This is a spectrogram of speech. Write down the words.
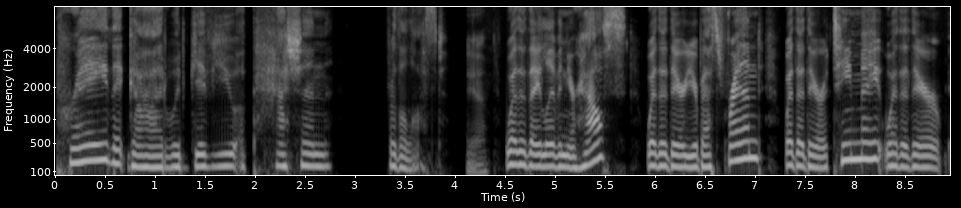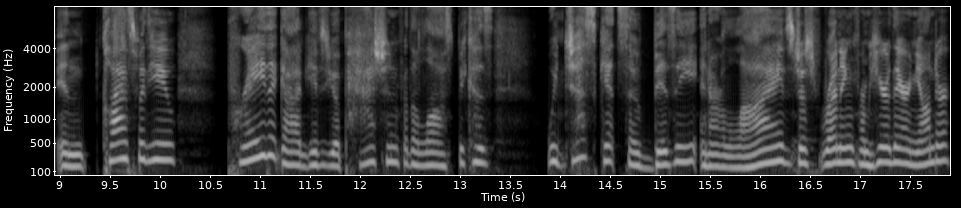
pray that God would give you a passion for the lost. Yeah. Whether they live in your house, whether they're your best friend, whether they're a teammate, whether they're in class with you, pray that God gives you a passion for the lost because we just get so busy in our lives, just running from here, there, and yonder.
